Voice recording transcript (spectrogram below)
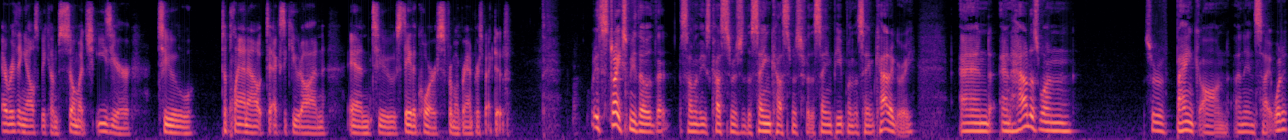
everything else becomes so much easier to to plan out, to execute on, and to stay the course from a brand perspective. It strikes me though that some of these customers are the same customers for the same people in the same category, and and how does one sort of bank on an insight? What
